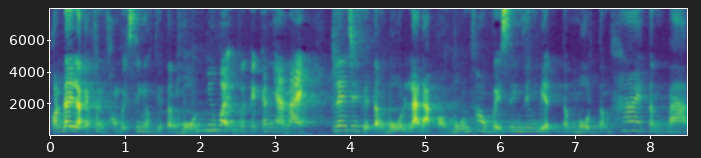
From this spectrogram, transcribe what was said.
Còn đây là cái phần phòng vệ sinh ở phía tầng 4 Như vậy với cái căn nhà này lên trên phía tầng 4 là đã có 4 phòng vệ sinh riêng biệt. Tầng 1, tầng 2, tầng 3,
